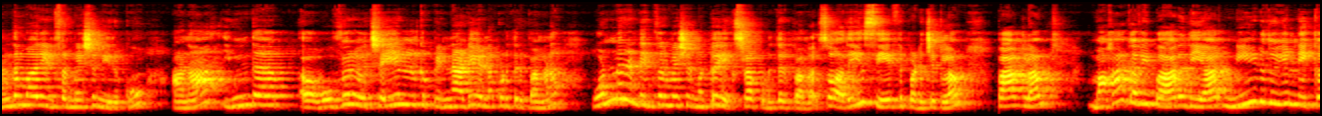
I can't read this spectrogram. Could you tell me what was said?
அந்த மாதிரி இன்ஃபர்மேஷன் இருக்கும். ஆனால் இந்த ஒவ்வொரு செயலுக்கு பின்னாடி என்ன கொடுத்துருப்பாங்கன்னா ஒன்று ரெண்டு இன்ஃபர்மேஷன் மட்டும் எக்ஸ்ட்ரா கொடுத்துருப்பாங்க. ஸோ அதையும் சேர்த்து படிச்சுக்கலாம் பார்க்கலாம். மகாகவி பாரதியார் நீடுதுயில் நீக்க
